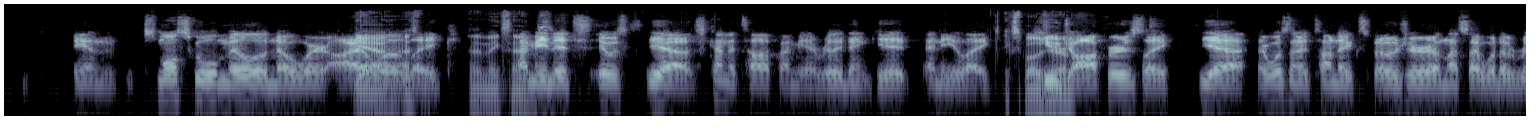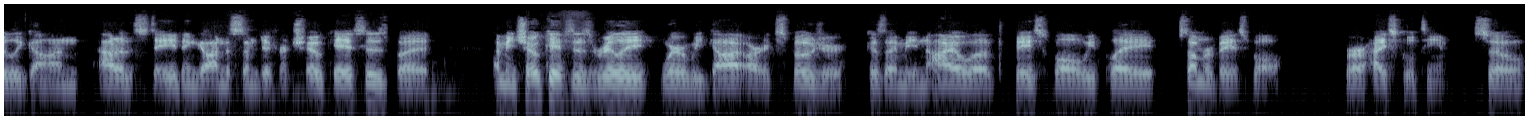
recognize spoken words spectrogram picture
in small school, middle of nowhere, Iowa, that's- like. That makes sense. I mean, it's it was yeah, it's kind of tough. I mean, I really didn't get any like exposure. huge offers. Like, yeah, there wasn't a ton of exposure unless I would have really gone out of the state and gone to some different showcases. But I mean, showcases really where we got our exposure because I mean, Iowa baseball, we play summer baseball for our high school team. So,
